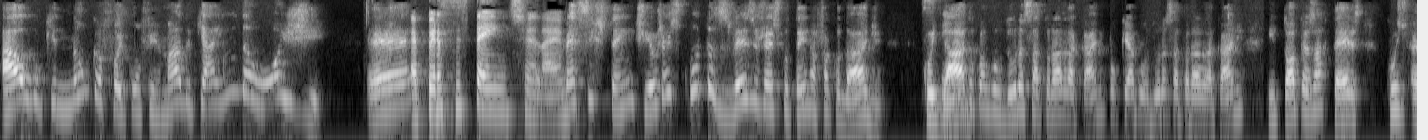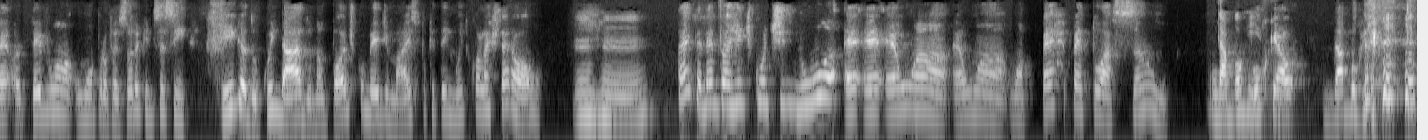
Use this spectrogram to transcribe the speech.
Algo que nunca foi confirmado e que ainda hoje é É persistente, né? persistente. Eu já escuto, quantas vezes eu já escutei na faculdade. Cuidado com a gordura saturada da carne, porque a gordura saturada da carne entope as artérias. É, teve uma, uma professora que disse assim: fígado, cuidado, não pode comer demais porque tem muito colesterol. Uhum. Tá entendendo? Então a gente continua, é, é, é uma, é uma, uma perpetuação Da burrice. porque é o- da burrice.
